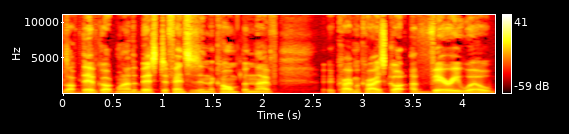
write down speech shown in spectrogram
like they've got one of the best defences in the comp, and they've uh, Craig McRae's got a very well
